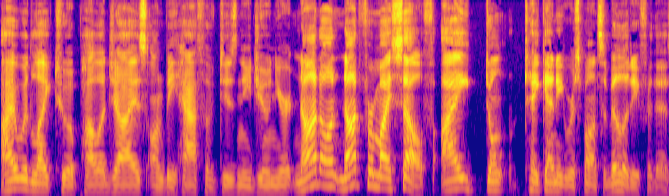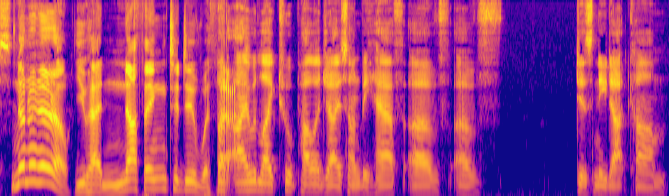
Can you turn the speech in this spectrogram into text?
I would like to apologize on behalf of Disney Junior. Not on not for myself. I don't take any responsibility for this. No, no, no, no. You had nothing to do with But that. But I would like to apologize on behalf of of Disney.com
